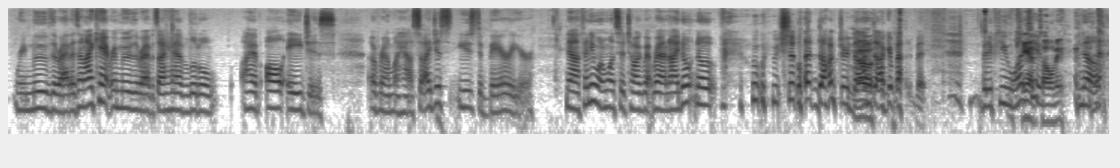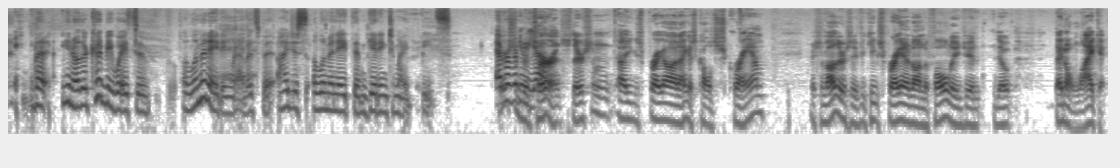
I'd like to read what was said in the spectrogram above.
remove the rabbits. And I can't remove the rabbits. I have little, I have all ages around my house. So I just used a barrier. Now, if anyone wants to talk about rabbit, and I don't know, we should let Dr. Don No. talk about it, but but if you want Can't to, tell me. no, but you know there could be ways of eliminating rabbits, but I just eliminate them getting to my beets. Everybody, There's some yeah. deterrents. There's some uh, you can spray on. I think it's called scram. There's some others. If you keep spraying it on the foliage, it, they'll, they don't like it.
